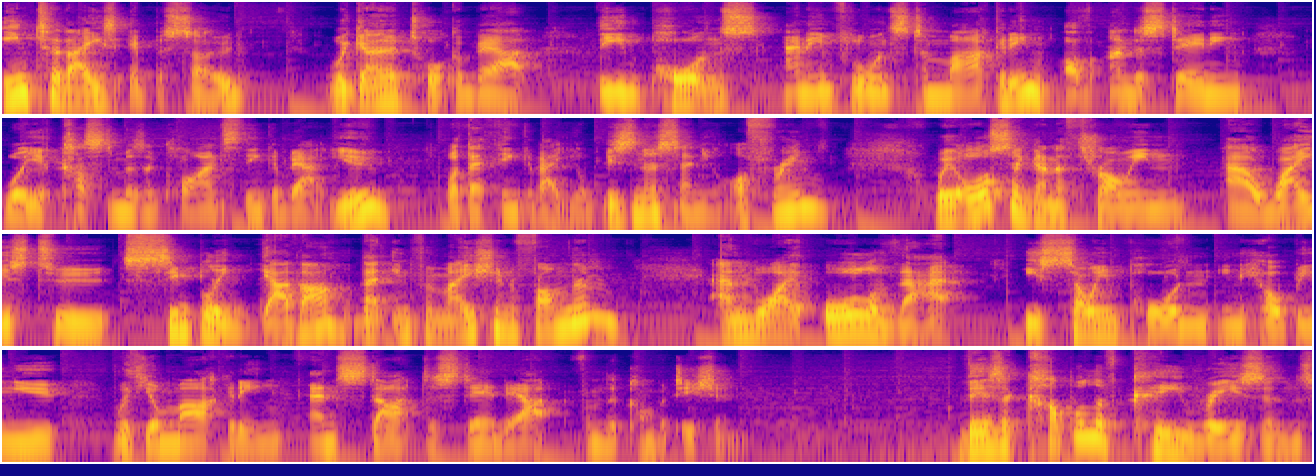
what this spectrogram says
In today's episode, we're going to talk about the importance and influence to marketing of understanding what your customers and clients think about you what they think about your business and your offering. We're also going to throw in uh, ways to simply gather that information from them and why all of that is so important in helping you with your marketing and start to stand out from the competition. There's a couple of key reasons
